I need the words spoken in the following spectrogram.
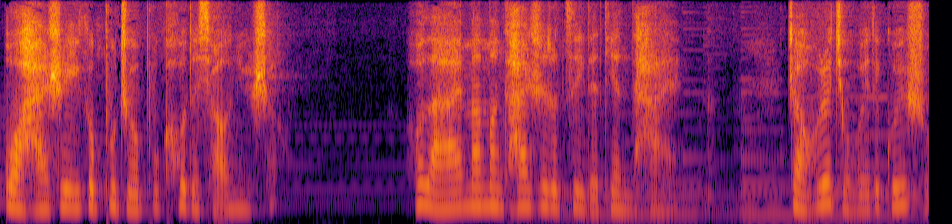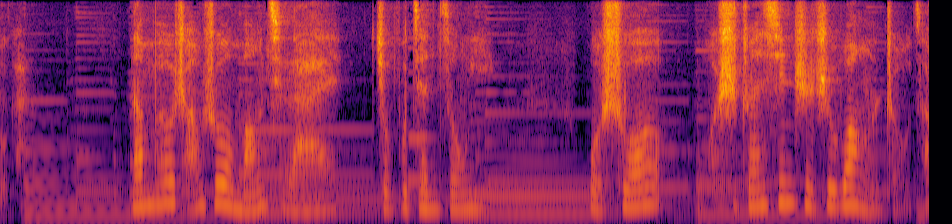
我还是一个不折不扣的小女生，后来慢慢开设了自己的电台，找回了久违的归属感。男朋友常说我忙起来就不见踪影，我说我是专心致志忘了周遭。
